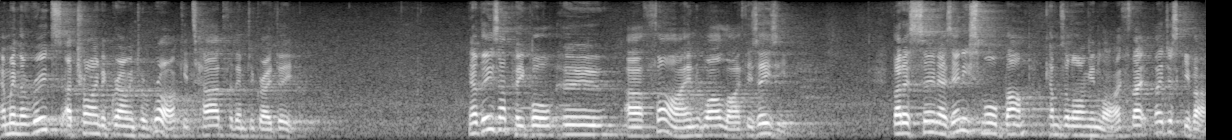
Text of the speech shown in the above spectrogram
And when the roots are trying to grow into rock, it's hard for them to grow deep. Now, these are people who are fine while life is easy. But as soon as any small bump comes along in life, they, they just give up.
